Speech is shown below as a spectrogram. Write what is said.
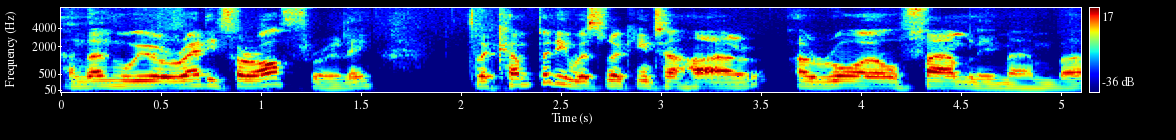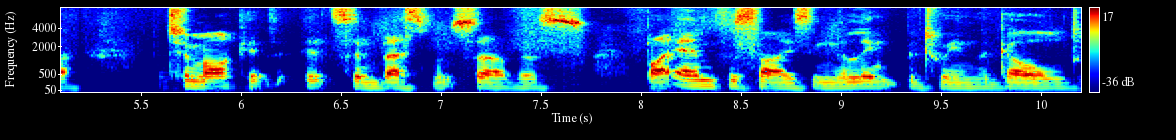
and then we were ready for off, really. The company was looking to hire a royal family member to market its investment service by emphasizing the link between the gold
